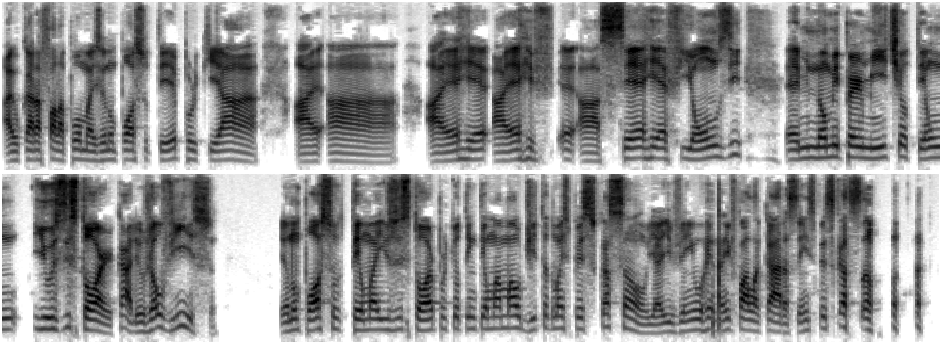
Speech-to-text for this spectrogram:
Aí o cara fala, pô, mas eu não posso ter porque a, a, a, a, R, a, R, a CRF11 é, não me permite eu ter um use store. Cara, eu já ouvi isso. Eu não posso ter uma use store porque eu tenho que ter uma maldita de uma especificação. E aí vem o Renan e fala, cara, sem especificação.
